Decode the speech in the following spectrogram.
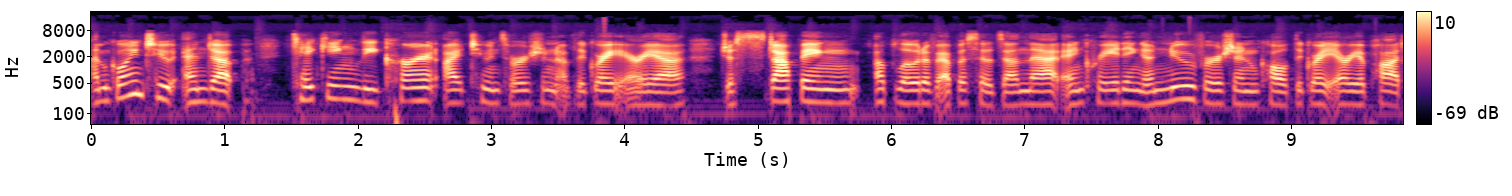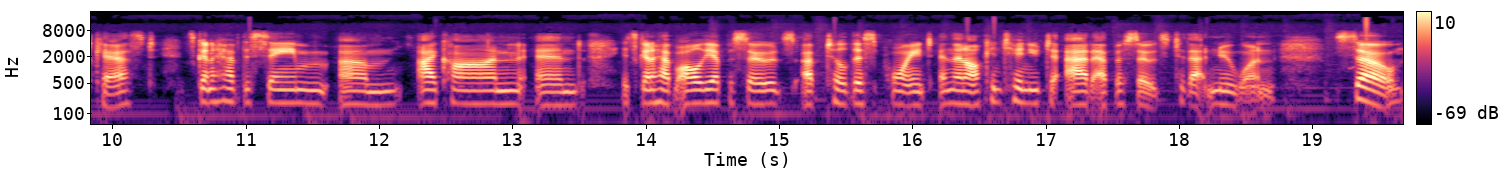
I'm going to end up taking the current iTunes version of the gray area, just stopping upload of episodes on that, and creating a new version called the Grey Area Podcast. It's going to have the same um, icon and it's going to have all the episodes up till this point, and then I'll continue to add episodes to that new one. So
